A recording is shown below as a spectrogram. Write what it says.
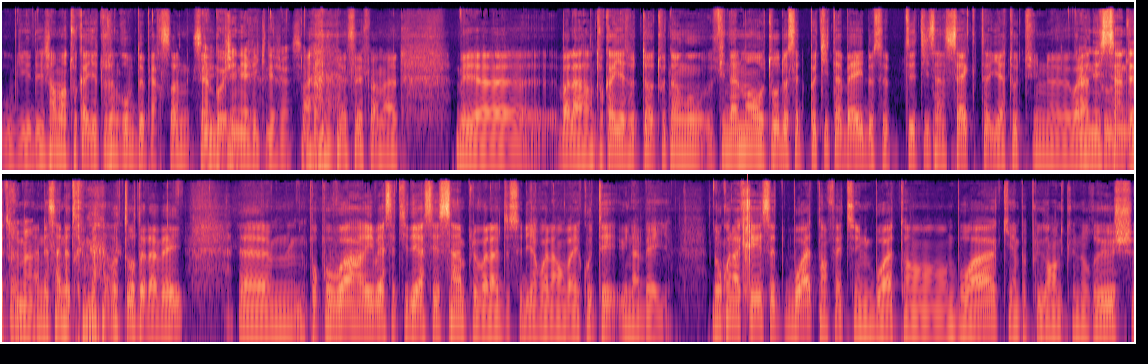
oublié des gens, mais en tout cas il y a tout un groupe de personnes. C'est un beau générique déjà, c'est Ouais, pas mal. c'est pas mal. Mais euh, voilà, en tout cas, il y a tout, un- tout un finalement autour de cette petite abeille, de ce petit insecte, il y a toute une euh, voilà Un tout- essaim d'être humain. un essaim d'être humain autour de l'abeille, euh, pour pouvoir arriver à cette idée assez simple, voilà, de se dire voilà, on va écouter une abeille. Donc on a créé cette boîte, en fait, c'est une boîte en bois qui est un peu plus grande qu'une ruche,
